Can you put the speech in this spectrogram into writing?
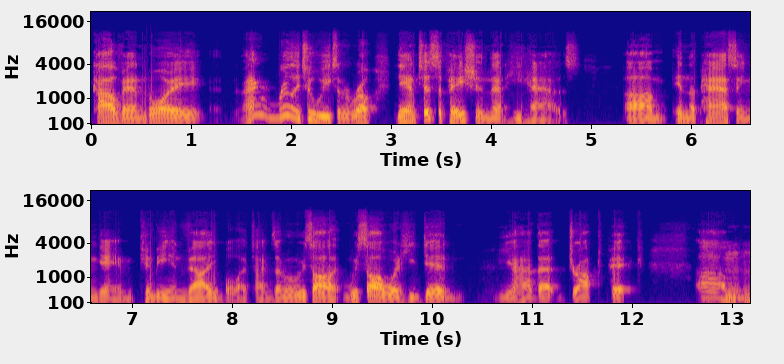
Kyle Van Noy really two weeks in a row. The anticipation that he has um, in the passing game can be invaluable at times. I mean, we saw we saw what he did you have that dropped pick um, mm-hmm.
